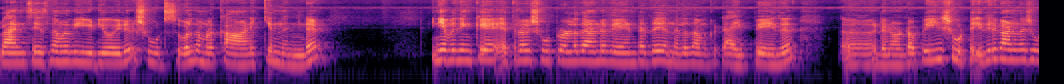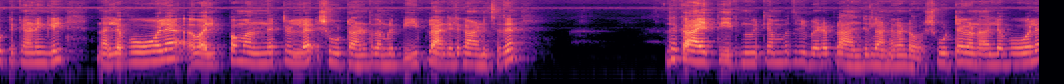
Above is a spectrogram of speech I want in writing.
പ്ലാന്റ് സൈസ് നമ്മൾ വീഡിയോയിൽ ഷൂട്ട്സുകൾ നമ്മൾ കാണിക്കുന്നുണ്ട്. ഇനി അപ്പോൾ നിങ്ങൾക്ക് എത്ര ഷൂട്ടുള്ളതാണ് വേണ്ടത് എന്നുള്ളത് നമുക്ക് ടൈപ്പ് ചെയ്ത് ഇടണം കേട്ടോ. അപ്പോൾ ഈ ഷൂട്ട് ഇതിൽ കാണുന്ന ഷൂട്ടൊക്കെ ആണെങ്കിൽ നല്ലപോലെ വലിപ്പം വന്നിട്ടുള്ള ഷൂട്ടാണ് കേട്ടോ നമ്മളിപ്പോൾ ഈ പ്ലാന്റിൽ കാണിച്ചത്. ഇതൊക്കെ ആയിരത്തി ഇരുന്നൂറ്റമ്പത് രൂപയുടെ പ്ലാന്റുകളാണ് കണ്ടോ? ഷൂട്ട് കണ്ടോ? നല്ലപോലെ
